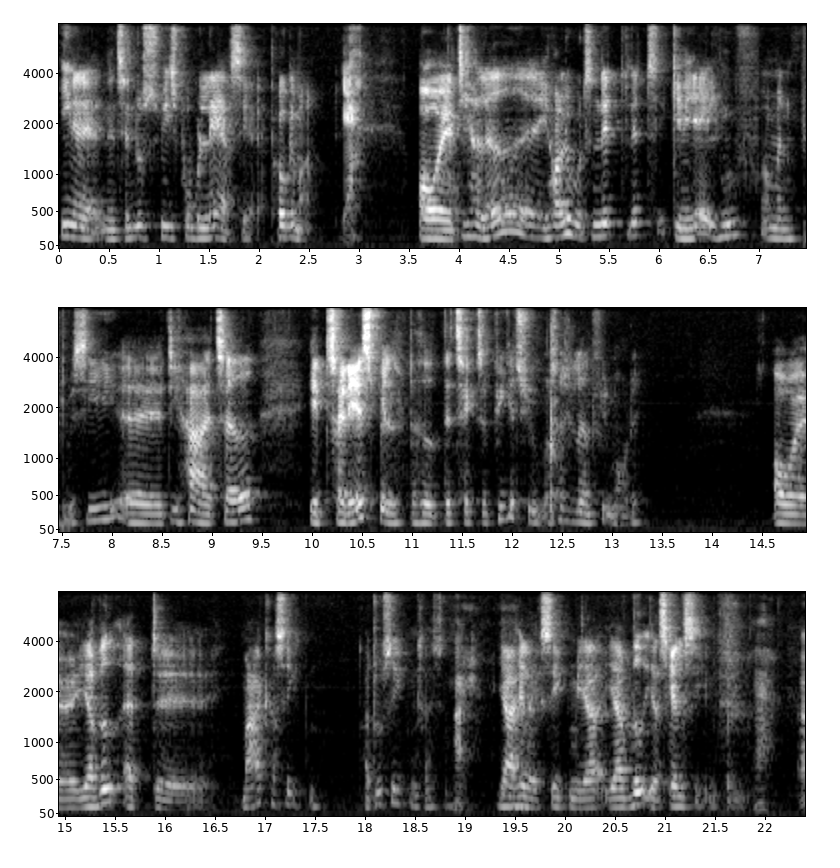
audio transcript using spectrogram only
en af Nintendos mest populære serier, Pokémon. Ja. Og øh, de har lavet øh, i Hollywood sådan lidt, lidt genialt move, om man vil sige. Øh, de har taget et 3DS-spil, der hedder Detective Pikachu, og så har de lavet en film over det. Og øh, jeg ved, at øh, Mark har set den. Har du set den, Christian? Nej. Jeg har heller ikke set den, men jeg, jeg ved, jeg skal se den, fordi Ja.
